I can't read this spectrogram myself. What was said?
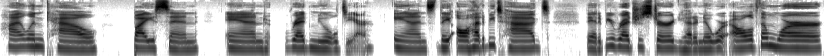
Highland cow, bison, and red mule deer. And they all had to be tagged. They had to be registered. You had to know where all of them were.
